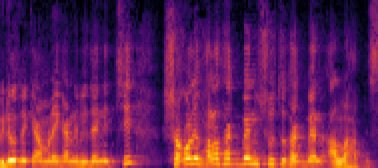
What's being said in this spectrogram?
ভিডিও থেকে আমরা এখানে বিদায় নিচ্ছি। সকলে ভালো থাকবেন সুস্থ থাকবেন আল্লাহ হাফিজ।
